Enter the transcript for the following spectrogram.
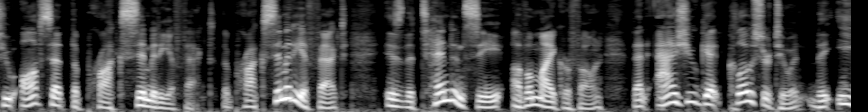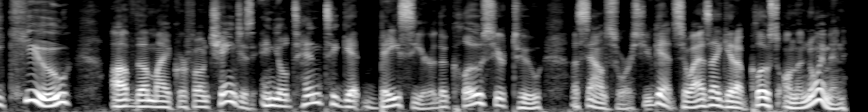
to offset the proximity effect. The proximity effect is the tendency of a microphone that as you get closer to it, the EQ of the microphone changes and you'll tend to get bassier the closer to a sound source you get. So as I get up close on the Neumann,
